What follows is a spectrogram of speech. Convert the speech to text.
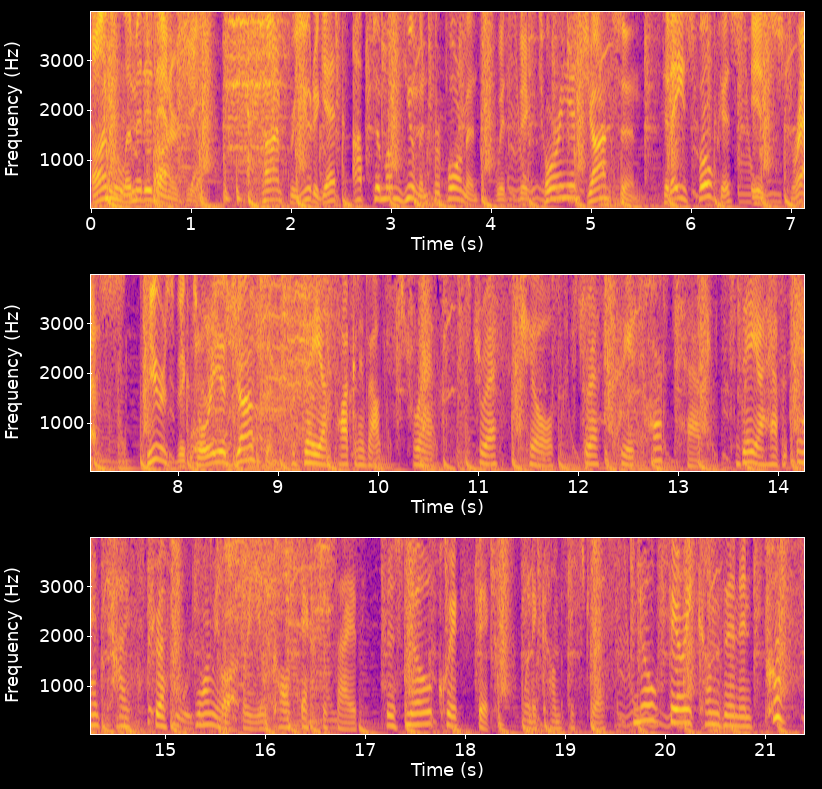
unlimited energy. Time for you to get optimum human performance with Victoria Johnson. Today's focus is stress. Here's Victoria Johnson. Today I'm talking about stress. Stress kills. Stress creates heart attack. Today I have an anti-stress formula for you called exercise. There's no quick fix when it comes to stress. No fairy comes in and poof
